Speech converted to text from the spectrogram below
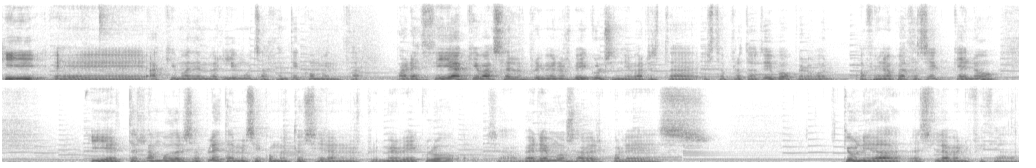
y eh, aquí en Berlín mucha gente comenzó, parecía que iba a ser los primeros vehículos en llevar este prototipo, pero bueno, al final parece ser que no. Y el Tesla Model S Play también se comentó si eran los primeros vehículos. O sea, veremos a ver cuál es. ¿Qué unidad es la beneficiada?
